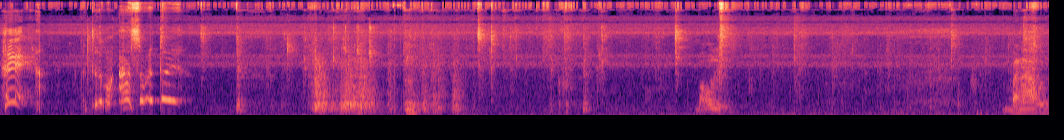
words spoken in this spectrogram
Hey! Ito naman aso ito eh. Bauli. Banakon.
